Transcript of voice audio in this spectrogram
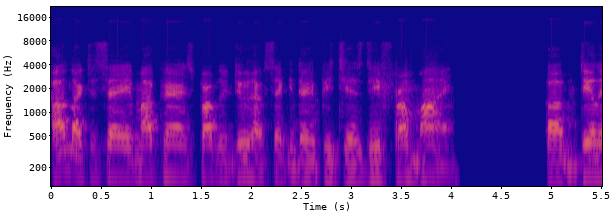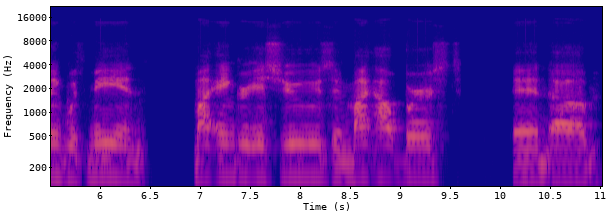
I'd like to say my parents probably do have secondary PTSD from mine. Um, dealing with me and my anger issues and my outburst and um,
